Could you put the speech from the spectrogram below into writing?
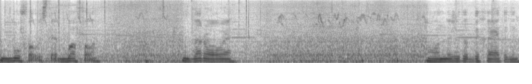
буфалы стоят, баффало. Здоровые. Он лежит, отдыхает один.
